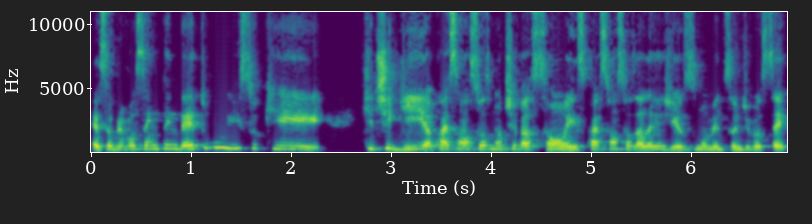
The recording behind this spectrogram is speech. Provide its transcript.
é sobre você entender tudo isso que que te guia, quais são as suas motivações, quais são as suas alergias, os momentos onde você,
